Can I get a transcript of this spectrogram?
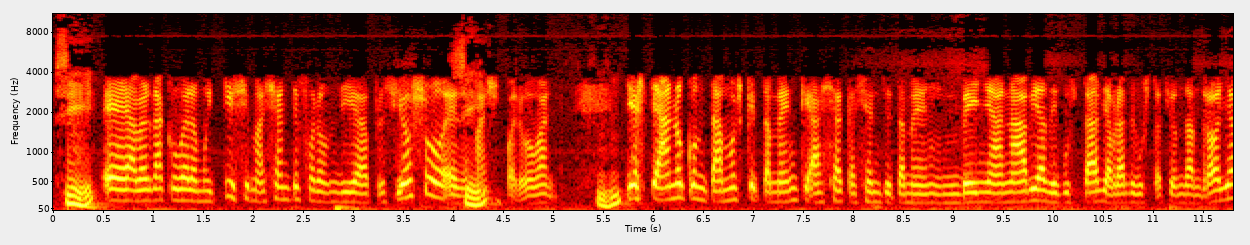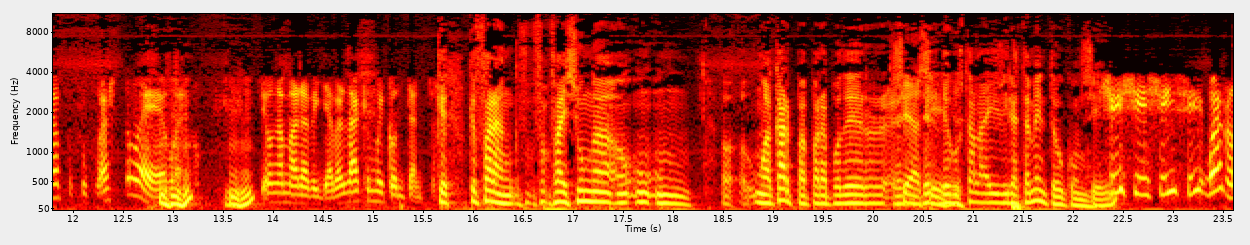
Sí. Eh, a verdad que houbera moitísima xente, fora un día precioso e sí. demais, pero bueno. Uh -huh. E este ano contamos que tamén que haxa que a xente tamén veña a Navia a degustar, e habrá degustación de Androlla, por supuesto, e, uh -huh. bueno, Uh -huh. É unha maravilla, verdad que moi contento. Que, que farán? Fais unha, un, un, unha carpa para poder eh, sí, eh, de, degustala aí directamente ou como? Sí, sí, sí, sí, sí. bueno,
